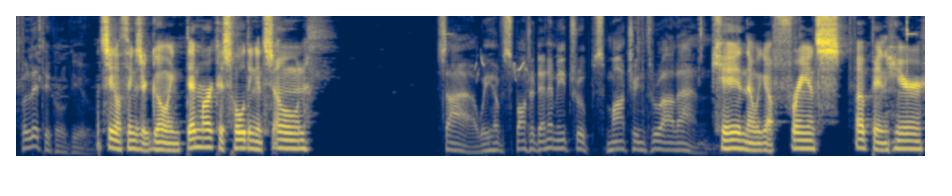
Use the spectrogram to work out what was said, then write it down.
Political view. Let's see how things are going. Denmark is holding its own. Sire, we have spotted enemy troops marching through our land. Okay, now we got France up in here.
